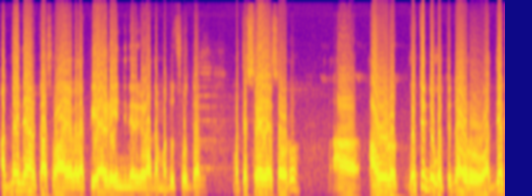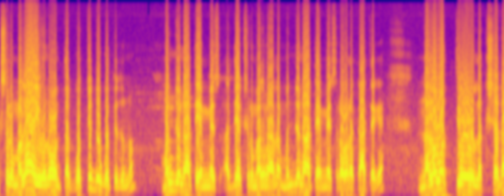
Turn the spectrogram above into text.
ಹದಿನೈದನೇ ಹಣಕಾಸು ಆಯೋಗದ ಪಿ ಆರ್ ಡಿ ಇಂಜಿನಿಯರ್ಗಳಾದ ಮಧುಸೂದನ್ ಮತ್ತೆ ಶ್ರೇಯಸ್ ಅವರು ಅವರು ಗೊತ್ತಿದ್ದು ಗೊತ್ತಿದ್ದು ಅವರು ಅಧ್ಯಕ್ಷರ ಮಗ ಇವನು ಅಂತ ಗೊತ್ತಿದ್ದು ಗೊತ್ತಿದ್ದನು. ಮಂಜುನಾಥ್ ಎಂ ಎಸ್ ಅಧ್ಯಕ್ಷರ ಮಗನಾದ ಮಂಜುನಾಥ್ ಎಂ ಎಸ್ ರವರ ಖಾತೆಗೆ ನಲವತ್ತೇಳು ಲಕ್ಷದ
